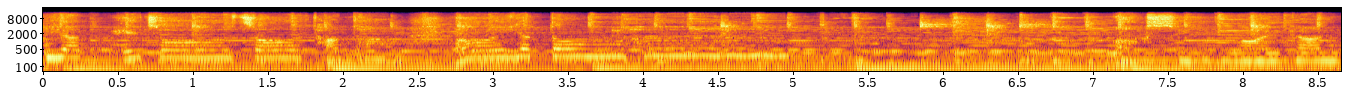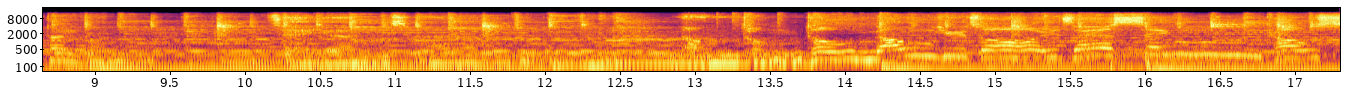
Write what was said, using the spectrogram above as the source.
一起坐坐谈谈来日动向，莫视外间低温这样长，能同途偶遇在这星球上，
